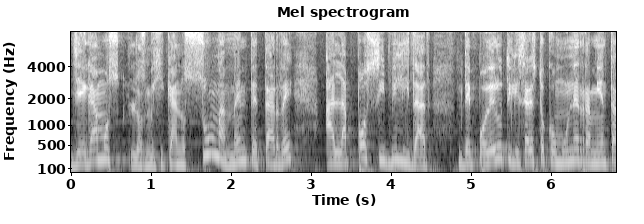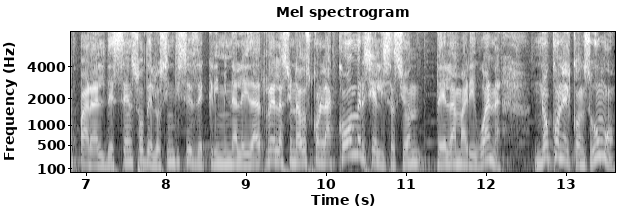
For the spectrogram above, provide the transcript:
Llegamos los mexicanos sumamente tarde a la posibilidad de poder utilizar esto como una herramienta para el descenso de los índices de criminalidad relacionados con la comercialización de la marihuana, no con el consumo.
